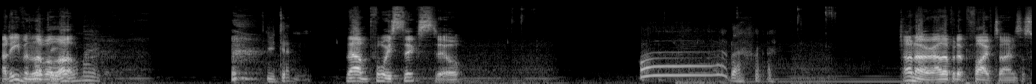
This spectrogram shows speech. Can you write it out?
I'd even level up. hell. You didn't. Now I'm 46 still. What? Oh no, I leveled up five times. I was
